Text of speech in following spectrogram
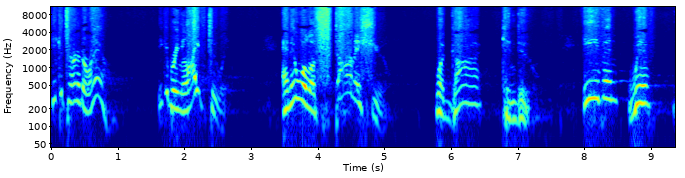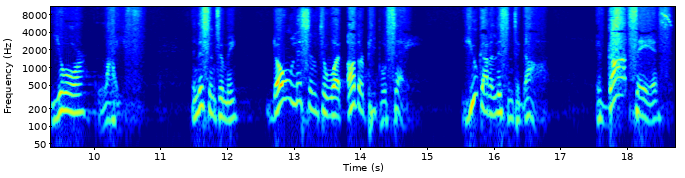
He can turn it around. He can bring life to it. And it will astonish you what God can do, even with your life. And listen to me. Don't listen to what other people say. You got to listen to God. If God says,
